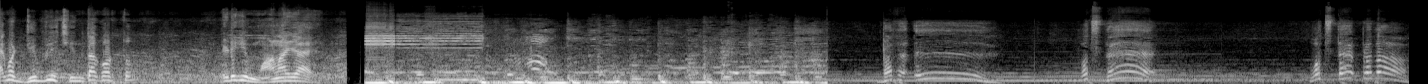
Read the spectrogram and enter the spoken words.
একবার ডিপলি চিন্তা করতো এটা কি মানা যায় Brother, ugh. What's that? What's that, brother?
